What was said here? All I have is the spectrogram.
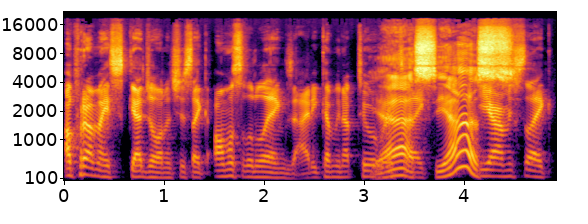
I'll put on my schedule and it's just like almost a little anxiety coming up to it. Yes, it's yes. like, yeah, I'm just like,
